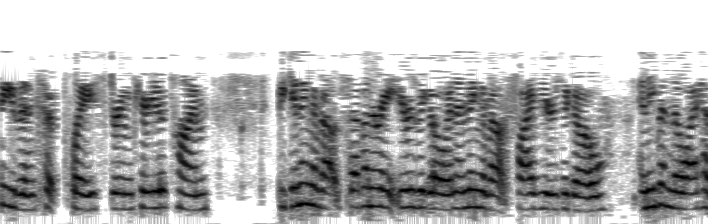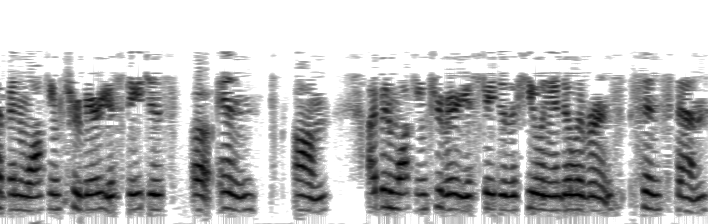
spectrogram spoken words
season took place during a period of time beginning about seven or eight years ago and ending about five years ago. And even though I have been walking through various stages uh, and um, I've been walking through various stages of healing and deliverance since then.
